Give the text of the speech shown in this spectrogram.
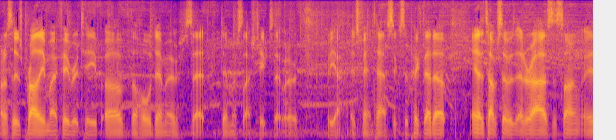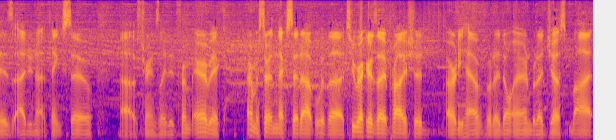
honestly, it's probably my favorite tape of the whole demo set, demo slash tape set, whatever. But yeah, it's fantastic. So pick that up. And at the top so is Eteraz. The song is I Do Not Think So. Uh, it was translated from Arabic. I'm going to start the next setup with uh, two records I probably should already have, but I don't own, but I just bought.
